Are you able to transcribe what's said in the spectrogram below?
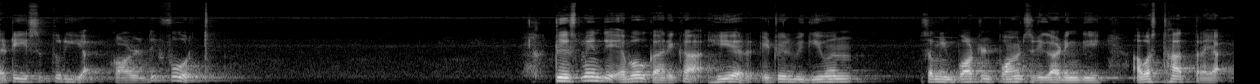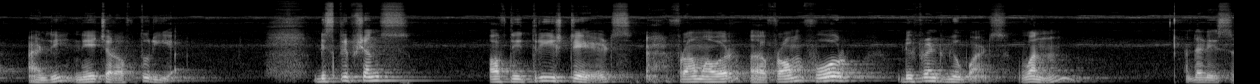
that is Turiya called the fourth To explain the above karika, here it will be given some important points regarding the avasthatraya and the nature of Turiya. Descriptions of the three states from our uh, from four different viewpoints. One, that is,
